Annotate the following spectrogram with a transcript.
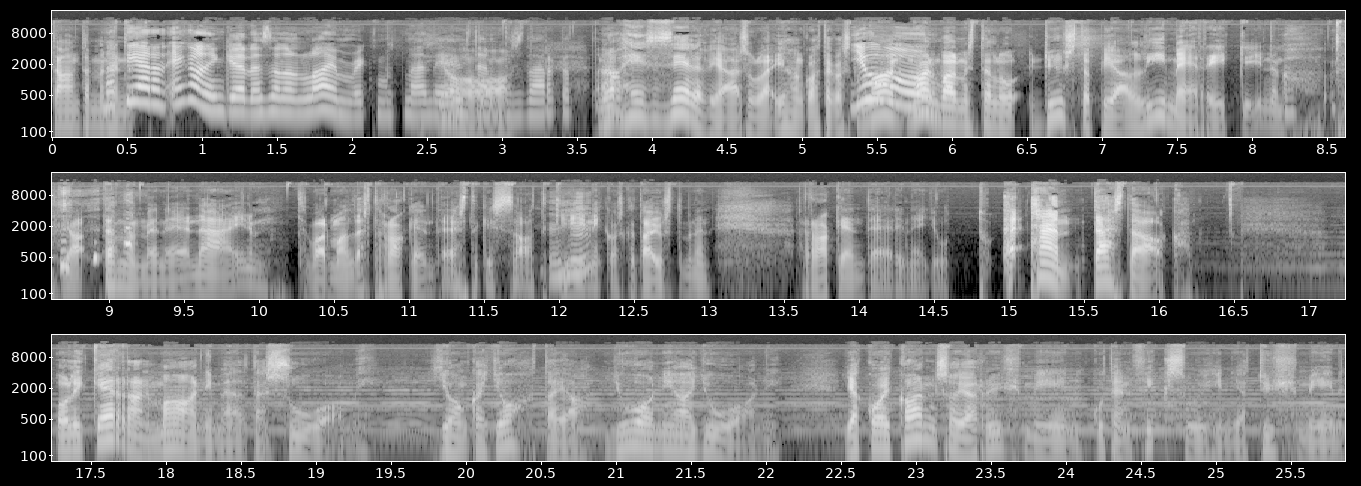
Tämä on Mä tämmöinen... tiedän englanninkielen sanan limerick, mutta mä en tiedä Joo. yhtään, mitä se tarkoittaa. No hei, se selviää sulle ihan kohta, koska Joo. mä oon, mä oon valmistellut dystopia limerikin. Ja tämä menee näin. Se varmaan tästä rakenteestakin saat Mhm. kiinni, koska tämä on just tämmöinen rakenteellinen juttu. Ähä, tästä alkaa. Oli kerran maa nimeltä Suomi, jonka johtaja juonia juoni, jakoi kansoja ryhmiin, kuten fiksuihin ja tyhmiin,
